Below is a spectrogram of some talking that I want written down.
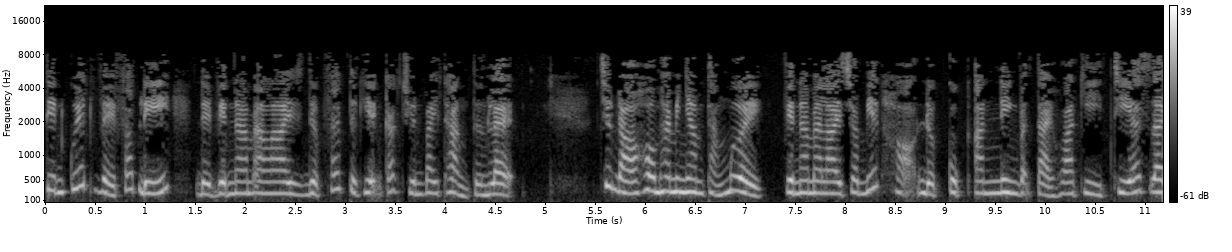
tiên quyết về pháp lý để Vietnam Airlines được phép thực hiện các chuyến bay thẳng thường lệ. Trước đó, hôm 25 tháng 10, Vietnam Airlines cho biết họ được Cục An ninh Vận tải Hoa Kỳ TSA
